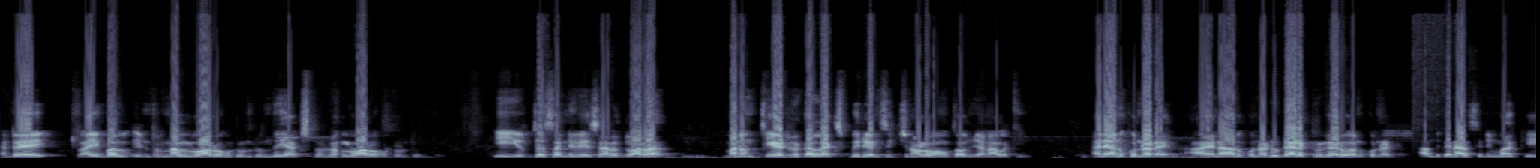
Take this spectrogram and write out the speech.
అంటే ట్రైబల్ ఇంటర్నల్ వార్ ఒకటి ఉంటుంది ఎక్స్టర్నల్ వార్ ఒకటి ఉంటుంది. ఈ యుద్ధ సన్నివేశాల ద్వారా మనం థియేటర్కల్ ఎక్స్పీరియన్స్ ఇచ్చిన వాళ్ళం అవుతాం జనాలకి. అని అనుకున్నాడు ఆయన. ఆయన అనుకున్నాడు డైరెక్టర్ గారు అనుకున్నాడు. అందుకని ఆ సినిమాకి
